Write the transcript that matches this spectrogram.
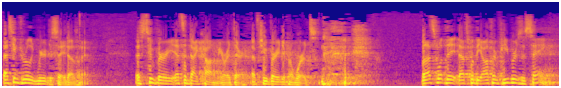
That seems really weird to say, doesn't it? That's two very that's a dichotomy right there of two very different words. but that's what the that's what the author of Hebrews is saying.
